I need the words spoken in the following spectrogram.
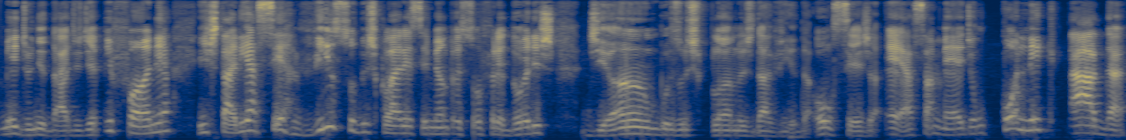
mediunidade, de Epifânia estaria a serviço do esclarecimento aos sofredores de ambos os planos da vida. Ou seja, é essa médium conectada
